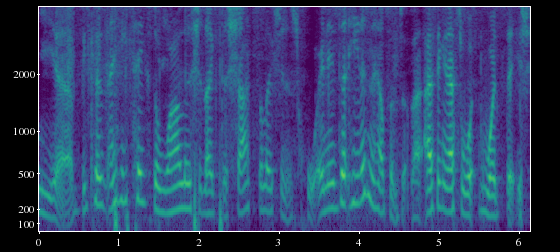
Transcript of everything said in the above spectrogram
Yeah, because and he takes the wildest. Like the shot selection is hor- and it, he doesn't help himself. I think that's what what the issue.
